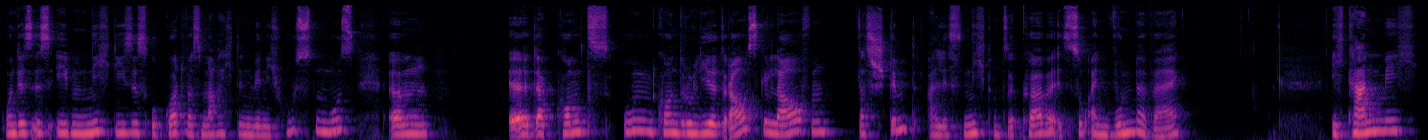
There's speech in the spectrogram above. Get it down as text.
Und es ist eben nicht dieses, oh Gott, was mache ich denn, wenn ich husten muss? Ähm, äh, da kommt's unkontrolliert rausgelaufen. Das stimmt alles nicht. Unser Körper ist so ein Wunderwerk. Ich kann mich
